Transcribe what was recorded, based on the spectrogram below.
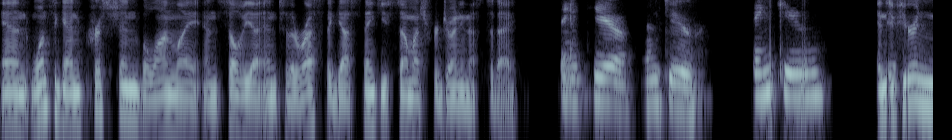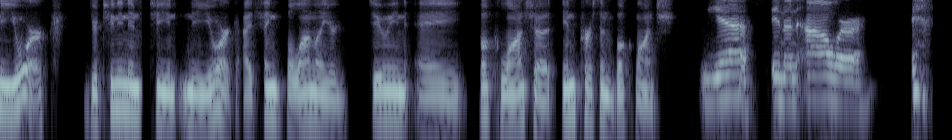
And once again, Christian, Bolanle, and Sylvia, and to the rest of the guests, thank you so much for joining us today. Thank you. Thank you. Thank you. And if you're in New York, if you're tuning in to New York, I think Bolanle, you're doing a book launch, an in-person book launch. Yes, in an hour.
